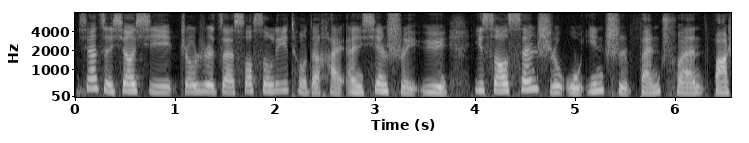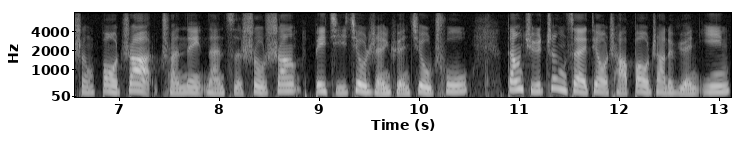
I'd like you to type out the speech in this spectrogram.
下子消息：周日在 Sausalito 的海岸线水域，一艘三十五英尺帆船发生爆炸，船内男子受伤，被急救人员救出。当局正在调查爆炸的原因，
